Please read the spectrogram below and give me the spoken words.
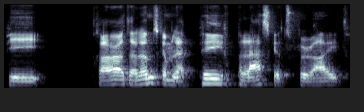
Puis, travailleur autonome, c'est comme la pire place que tu peux être.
